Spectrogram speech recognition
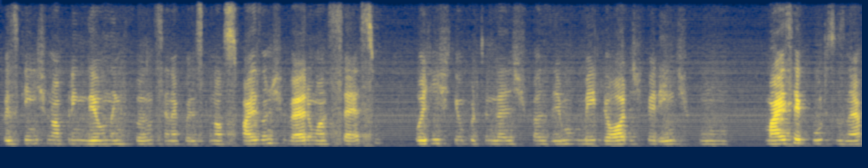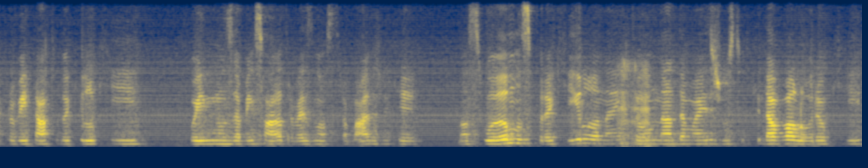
Coisas que a gente não aprendeu na infância, né? Coisas que nossos pais não tiveram acesso. Hoje a gente tem a oportunidade de fazer melhor, diferente, com mais recursos, né? Aproveitar tudo aquilo que foi nos abençoado através do nosso trabalho, já que nós suamos por aquilo, né? Então uhum. nada mais justo que dar valor ao que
